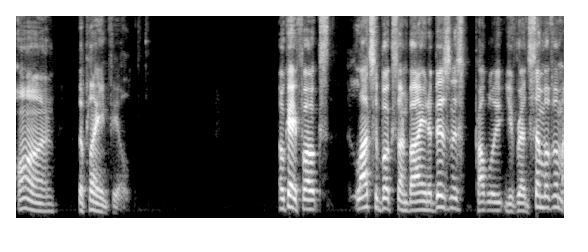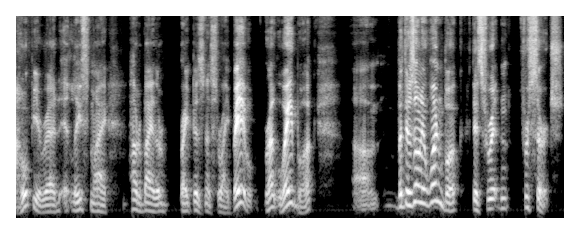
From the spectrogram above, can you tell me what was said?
on the playing field. Okay, folks, lots of books on buying a business. Probably you've read some of them. I hope you read at least my How to Buy the Right Business the Right Way, book. Um, but there's only one book that's written for search.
